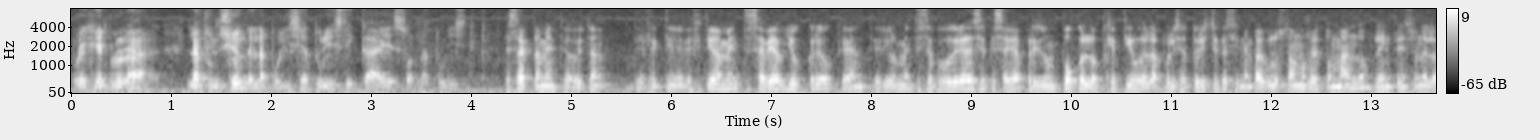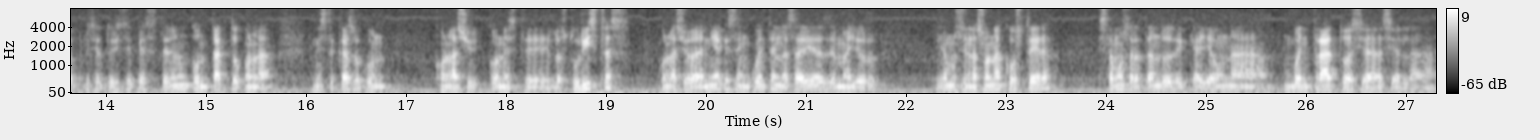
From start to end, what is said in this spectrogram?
por ejemplo, la, la función de la policía turística es zona turística. Exactamente, ahorita efectivamente se había, yo creo que anteriormente se podría decir que se había perdido un poco el objetivo de la policía turística, sin embargo lo estamos retomando. La intención de la policía turística es tener un contacto con la, en este caso con, con, la, con este, los turistas, con la ciudadanía que se encuentra en las áreas de mayor, digamos, en la zona costera. Estamos tratando de que haya una, un buen trato hacia, hacia, la,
